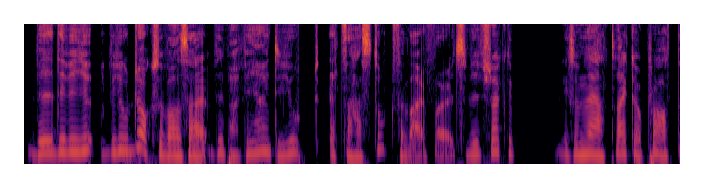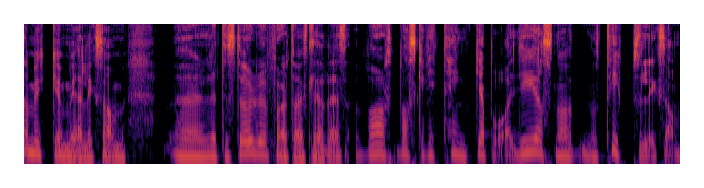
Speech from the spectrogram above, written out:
vi, det vi, vi gjorde också var så här, vi, bara, vi har inte gjort ett så här stort förvärv förut. Så vi försökte liksom nätverka och prata mycket med liksom, eh, lite större företagsledare. Vad, vad ska vi tänka på? Ge oss något, något tips. Liksom.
